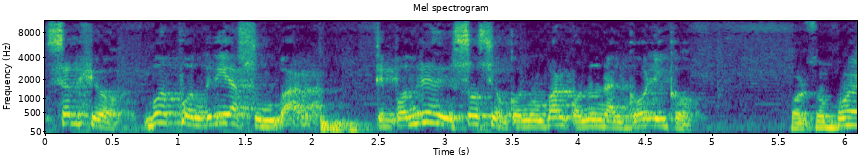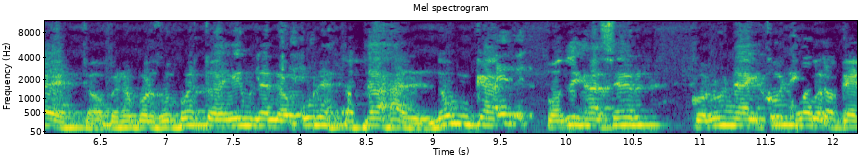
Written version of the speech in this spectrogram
Sergio, ¿vos pondrías un bar? ¿Te pondrías de socio con un bar con un alcohólico? Por supuesto, pero por supuesto hay una locura total. Nunca podés hacer con un alcohólico que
